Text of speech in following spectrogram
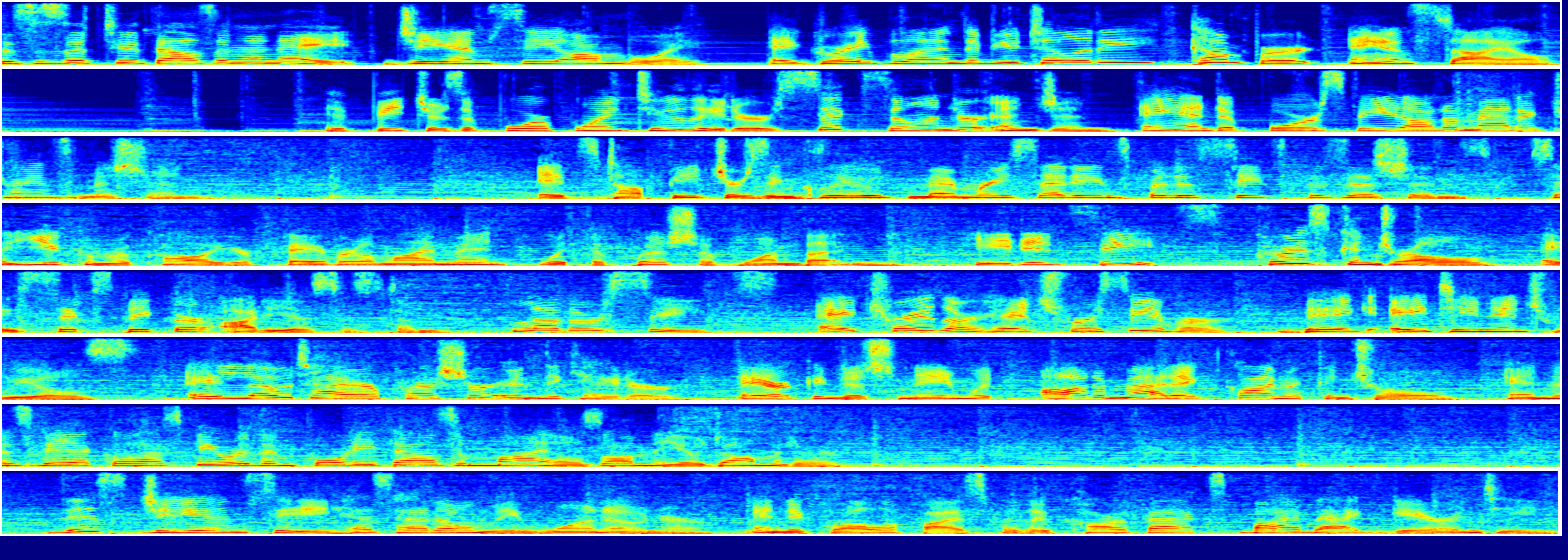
This is a 2008 GMC Envoy, a great blend of utility, comfort, and style. It features a 4.2-liter six-cylinder engine and a four-speed automatic transmission. Its top features include memory settings for the seat's positions, so you can recall your favorite alignment with the push of one button. Heated seats, cruise control, a six-speaker audio system, leather seats, a trailer hitch receiver, big 18-inch wheels, a low tire pressure indicator, air conditioning with automatic climate control, and this vehicle has fewer than 40,000 miles on the odometer. This GMC has had only one owner, and it qualifies for the Carfax buyback guarantee.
